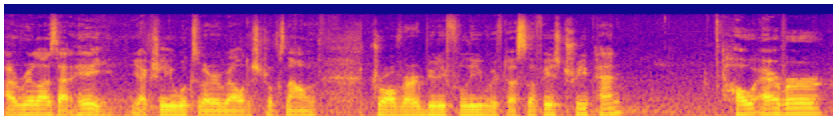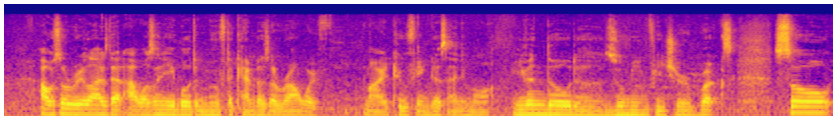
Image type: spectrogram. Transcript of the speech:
I realized that hey it actually works very well. The strokes now draw very beautifully with the Surface 3 pen. However I also realized that I wasn't able to move the canvas around with my two fingers anymore even though the zooming feature works so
